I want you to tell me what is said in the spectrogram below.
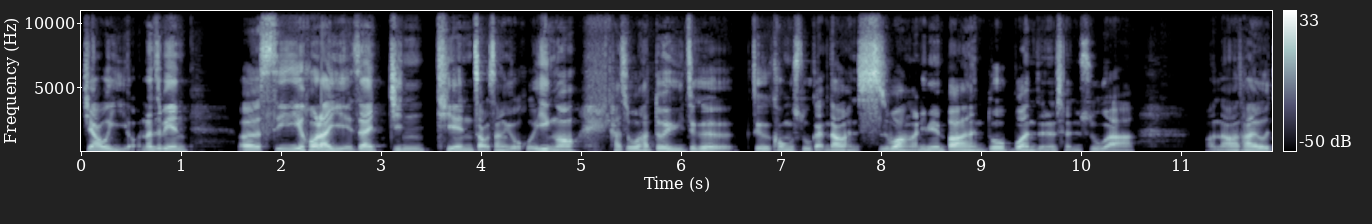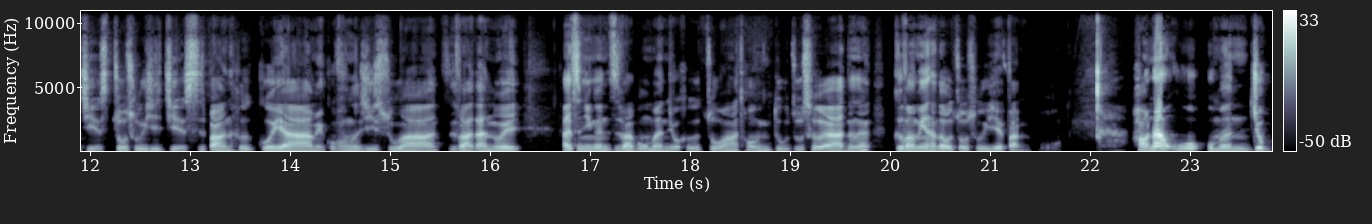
交易哦。那这边呃，CZ 后来也在今天早上有回应哦，他说他对于这个这个控诉感到很失望啊，里面包含很多不完整的陈述啊。啊，然后他有解做出一些解释，包含合规啊、美国封锁技术啊、执法单位，他曾经跟执法部门有合作啊、透明度注册啊等等各方面，他都有做出一些反驳。好，那我我们就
